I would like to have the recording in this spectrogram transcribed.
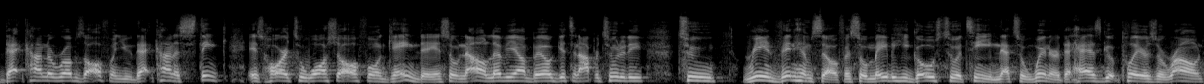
that kind of rubs off on you. That kind of stink is hard to wash off on game day. And so now Le'Veon Bell gets an opportunity to reinvent himself. And so maybe he goes to a team that's a winner, that has good players around,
